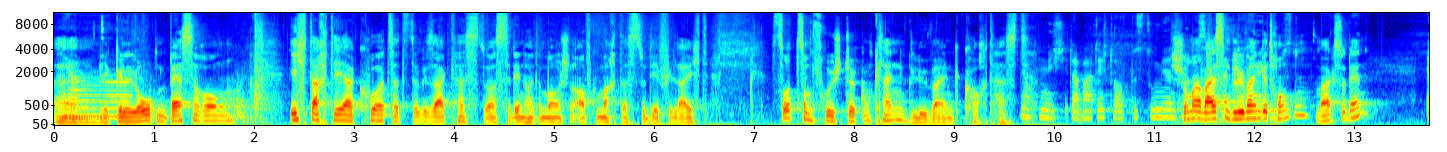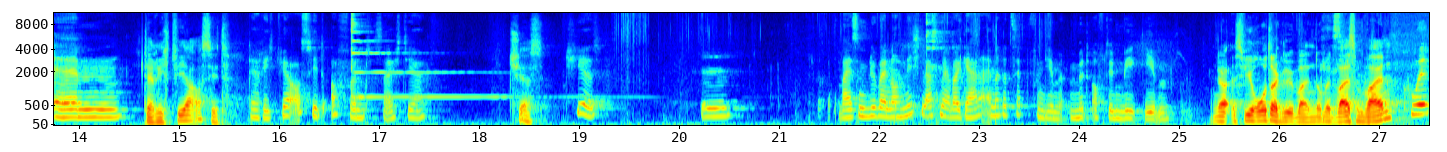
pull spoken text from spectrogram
Ähm, Ja. Wir geloben Besserung. Ich dachte ja kurz, als du gesagt hast, du hast dir den heute Morgen schon aufgemacht, dass du dir vielleicht so zum Frühstück einen kleinen Glühwein gekocht hast. Noch nicht, da warte ich drauf, bis du mir Schon mal weißen Glühwein getrunken? Magst du den? Ähm, Der riecht, wie er aussieht. der riecht wie er aussieht. Aufwind, sag ich dir. Cheers. Cheers. Mhm. Weißen Glühwein noch nicht, lass mir aber gerne ein Rezept von dir mit, mit auf den Weg geben. Ja, ist wie roter Glühwein, nur mit weißem Wein. Cool.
